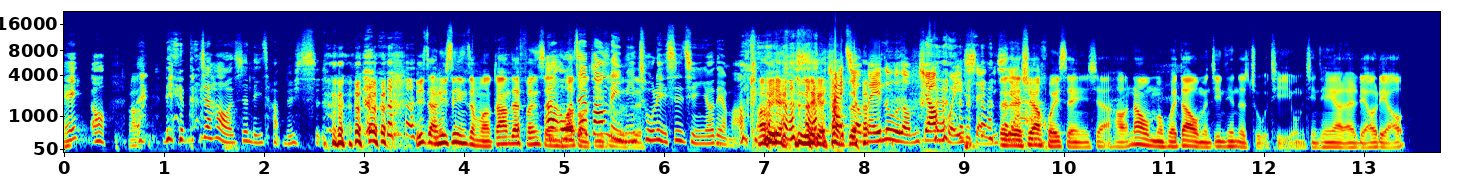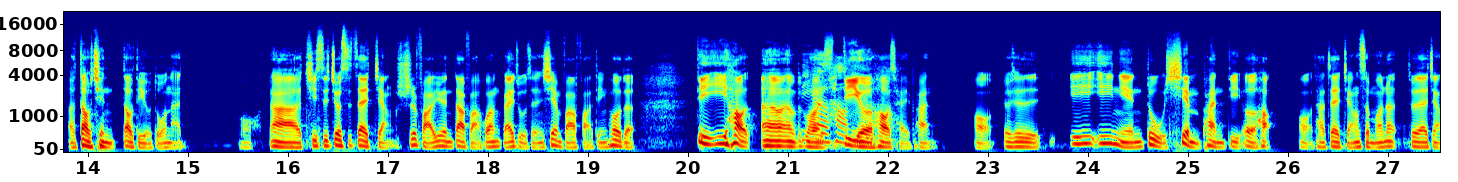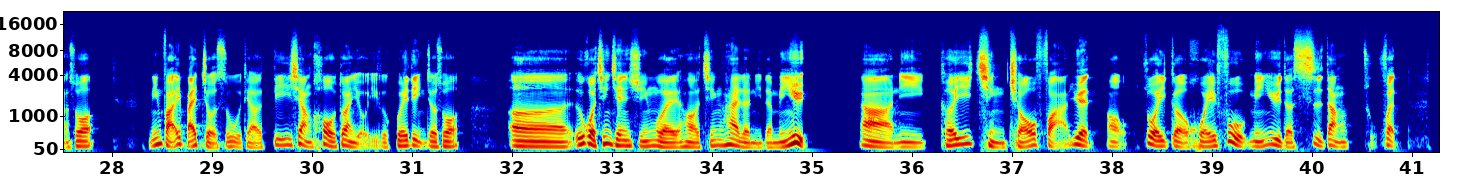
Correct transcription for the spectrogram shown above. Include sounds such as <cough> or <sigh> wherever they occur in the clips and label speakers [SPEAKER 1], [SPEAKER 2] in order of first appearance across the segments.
[SPEAKER 1] 哎哦，<laughs> 大家好，我是李长律师 <laughs>
[SPEAKER 2] 李长律师，你怎么刚刚在分神？
[SPEAKER 1] 啊，我在帮李明处理事情，有点忙。
[SPEAKER 3] 太久没录了，我们需要回神一下。<laughs>
[SPEAKER 2] 对对，需要回神一下。好，那我们回到我们今天的主题，我们今天要来聊聊啊，道歉到底有多难？哦，那其实就是在讲司法院大法官改组成宪法法庭后的第一号，呃，不好意思，
[SPEAKER 1] 第二号
[SPEAKER 2] 裁判，哦，就是一一年度宪判第二号，哦，他在讲什么呢？就在讲说民法一百九十五条第一项后段有一个规定，就是说，呃，如果侵权行为哈、哦、侵害了你的名誉，那你可以请求法院哦做一个回复名誉的适当处分。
